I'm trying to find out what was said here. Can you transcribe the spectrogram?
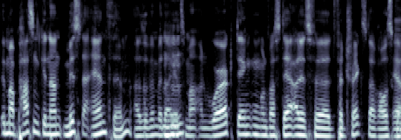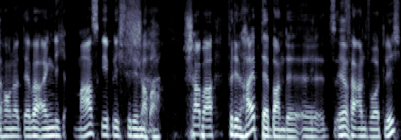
immer passend genannt Mr. Anthem. Also wenn wir da Mhm. jetzt mal an Work denken und was der alles für, für Tracks da rausgehauen hat, der war eigentlich maßgeblich für den Schabber. Schabber, für den Hype der Bande äh, Ja. verantwortlich.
